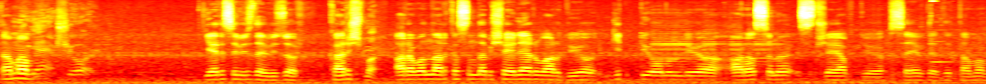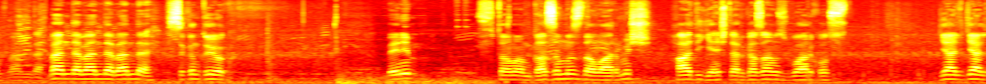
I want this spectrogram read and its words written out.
Tamam Oh, gerisi bizde vizör. karışma. Arabanın arkasında bir şeyler var diyor. Git diyor onun diyor. Anasını şey yap diyor. Sev dedi. Tamam ben de. Ben de ben de ben de. Sıkıntı yok. Benim Üf, tamam gazımız da varmış. Hadi gençler gazımız mübarek olsun. Gel gel.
